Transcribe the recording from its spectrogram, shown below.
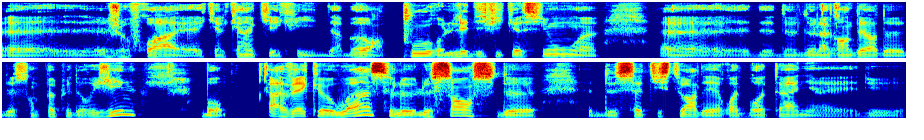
euh, Geoffroy est quelqu'un qui écrit d'abord pour l'édification de, de, de, la grandeur de, de son peuple d'origine. Bon, avec euh, Was, le, le, sens de, de cette histoire des rois de Bretagne et du,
